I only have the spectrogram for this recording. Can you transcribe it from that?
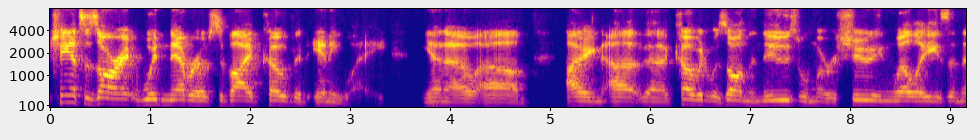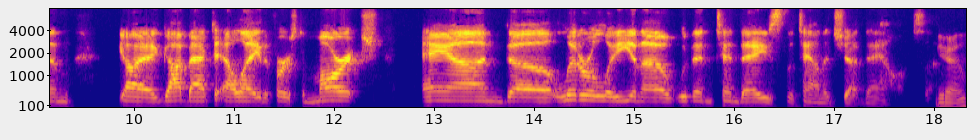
chances are it would never have survived COVID anyway. You know, um, I mean, uh, COVID was on the news when we were shooting Willy's, and then I got back to LA the first of March, and uh, literally, you know, within ten days, the town had shut down. So. Yeah.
